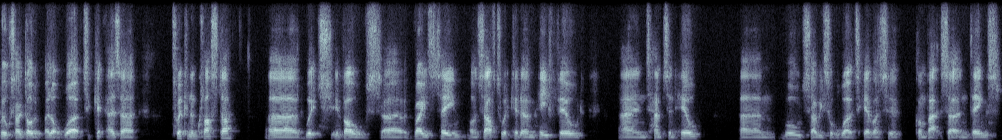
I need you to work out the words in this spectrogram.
We also do a lot of work to get as a Twickenham cluster, uh, which involves uh, Ray's team on South Twickenham, Heathfield, and Hampton Hill. Um, also, we sort of work together to combat certain things.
